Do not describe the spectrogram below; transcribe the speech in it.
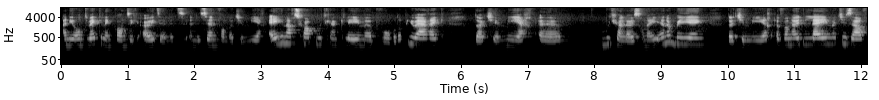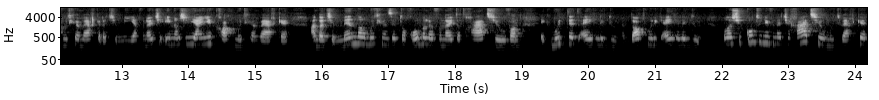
En die ontwikkeling kan zich uiten in, het, in de zin van dat je meer eigenaarschap moet gaan claimen, bijvoorbeeld op je werk. Dat je meer um, moet gaan luisteren naar je inner being. Dat je meer vanuit lijn met jezelf moet gaan werken. Dat je meer vanuit je energie en je kracht moet gaan werken. En dat je minder moet gaan zitten rommelen vanuit dat ratio van ik moet dit eigenlijk doen en dat moet ik eigenlijk doen. Want als je continu vanuit je ratio moet werken,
